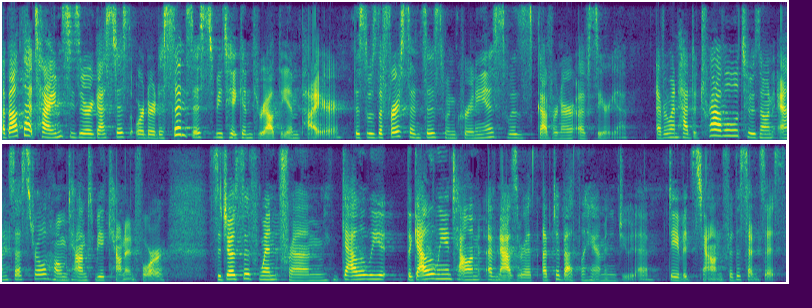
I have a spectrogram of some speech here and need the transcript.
About that time, Caesar Augustus ordered a census to be taken throughout the empire. This was the first census when Quirinius was governor of Syria. Everyone had to travel to his own ancestral hometown to be accounted for. So Joseph went from Galilee, the Galilean town of Nazareth up to Bethlehem in Judah, David's town, for the census.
